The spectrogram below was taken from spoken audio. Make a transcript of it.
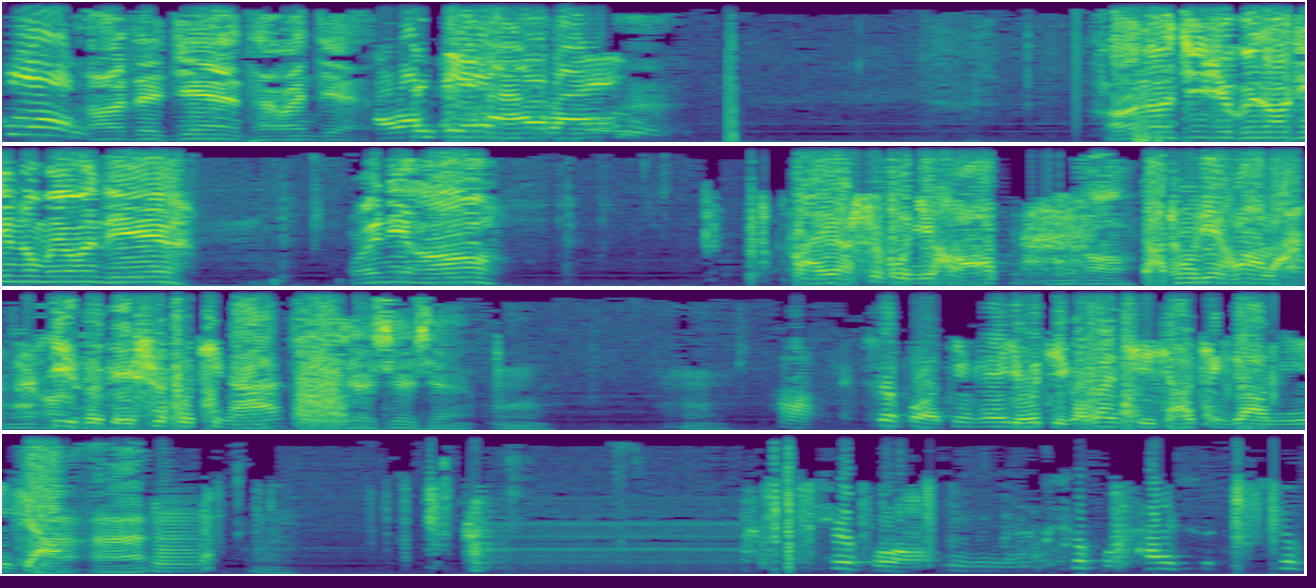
见，啊，再见，台湾见。台湾见啊，拜拜。好的，继续回答听众朋友问题。喂，你好，哎呀，师傅你好，你好，打通电话了你好，弟子给师傅请安。谢谢谢谢，嗯嗯。啊，师傅今天有几个问题想请教您一啊下。啊嗯，嗯，师傅，嗯，师傅开始，师傅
